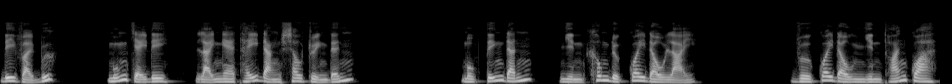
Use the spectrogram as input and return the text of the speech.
đi vài bước, muốn chạy đi, lại nghe thấy đằng sau truyền đến. Một tiếng đánh, nhìn không được quay đầu lại. Vừa quay đầu nhìn thoáng qua,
